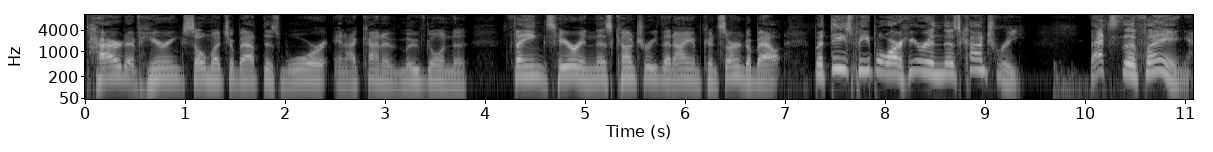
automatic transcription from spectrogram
tired of hearing so much about this war, and I kind of moved on to things here in this country that I am concerned about. But these people are here in this country. That's the thing.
